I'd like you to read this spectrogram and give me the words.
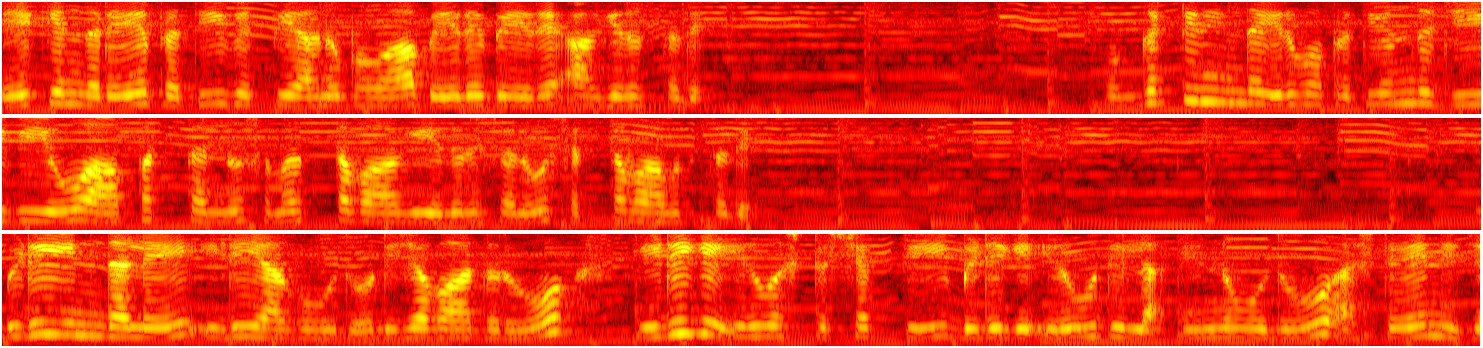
ಏಕೆಂದರೆ ಪ್ರತಿ ವ್ಯಕ್ತಿಯ ಅನುಭವ ಬೇರೆ ಬೇರೆ ಆಗಿರುತ್ತದೆ. ಒಗ್ಗಟ್ಟಿನಿಂದ ಇರುವ ಪ್ರತಿಯೊಂದು ಜೀವಿಯೂ ಆಪತ್ತನ್ನು ಸಮರ್ಥವಾಗಿ ಎದುರಿಸಲು ಶಕ್ತವಾಗುತ್ತದೆ. ಬಿಡಿಯಿಂದಲೇ ಇಡಿಯಾಗುವುದು ನಿಜವಾದರೂ, ಇಡಿಗೆ ಇರುವಷ್ಟು ಶಕ್ತಿ ಬಿಡಿಗೆ ಇರುವುದಿಲ್ಲ ಎನ್ನುವುದು ಅಷ್ಟೇ ನಿಜ.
